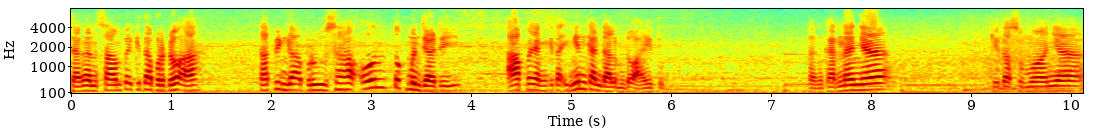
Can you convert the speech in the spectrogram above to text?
jangan sampai kita berdoa tapi nggak berusaha untuk menjadi apa yang kita inginkan dalam doa itu. Dan karenanya kita semuanya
